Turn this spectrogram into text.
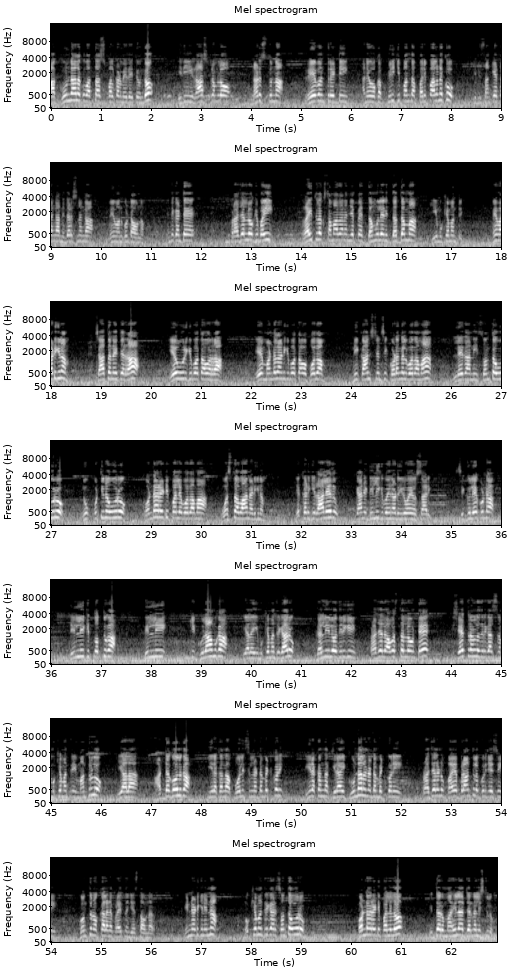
ఆ గూండాలకు వత్తాసు పలకడం ఏదైతే ఉందో ఇది రాష్ట్రంలో నడుస్తున్న రేవంత్ రెడ్డి అనే ఒక పిరికి పంద పరిపాలనకు ఇది సంకేతంగా నిదర్శనంగా మేము అనుకుంటా ఉన్నాం. ఎందుకంటే ప్రజల్లోకి పోయి రైతులకు సమాధానం చెప్పే దమ్ము లేని దద్దమ్మ ఈ ముఖ్యమంత్రి. మేము అడిగినాం చేతనైతే రా ఏ ఊరికి పోతావో రా ఏ మండలానికి పోతావో పోదాం నీ కాన్స్టిట్యున్సీ కొడంగల్ పోదామా లేదా నీ సొంత ఊరు నువ్వు పుట్టిన ఊరు కొండారెడ్డిపల్లె పోదామా? వస్తావా అని అడిగినాం. ఎక్కడికి రాలేదు కానీ ఢిల్లీకి పోయినాడు ఇరవై ఒకసారి సిగ్గు లేకుండా ఢిల్లీకి తొత్తుగా ఢిల్లీకి గులాముగా ఇలా ఈ ముఖ్యమంత్రి గారు గల్లీలో తిరిగి ప్రజలు అవస్థల్లో ఉంటే క్షేత్రంలో తిరగాల్సిన ముఖ్యమంత్రి మంత్రులు ఇవాళ అడ్డగోలుగా ఈ రకంగా పోలీసులను అడ్డం పెట్టుకొని ఈ రకంగా కిరాయి గూండాలను అడ్డం పెట్టుకొని ప్రజలను భయభ్రాంతులకు గురి చేసి గొంతు నొక్కాలనే ప్రయత్నం చేస్తా ఉన్నారు. నిన్నటికి నిన్న ముఖ్యమంత్రి గారి సొంత ఊరు కొండారెడ్డిపల్లిలో ఇద్దరు మహిళా జర్నలిస్టులు.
